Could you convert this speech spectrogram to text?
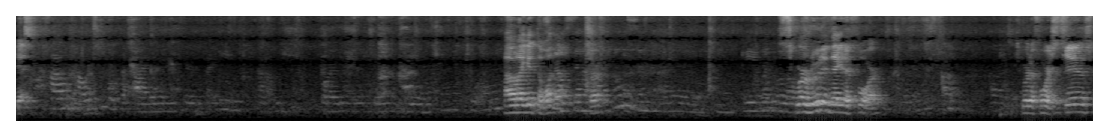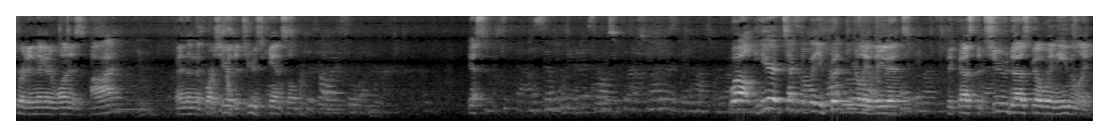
Yes? How, how would you get the I when you're dividing, um, four negative two? How would I get the what now? Sorry? Square root of negative 4. Square root of 4 is 2. Square root of negative 1 is i. And then, of course, here the 2's cancel. Yes? Well, here technically you couldn't really leave it because the 2 does go in evenly.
